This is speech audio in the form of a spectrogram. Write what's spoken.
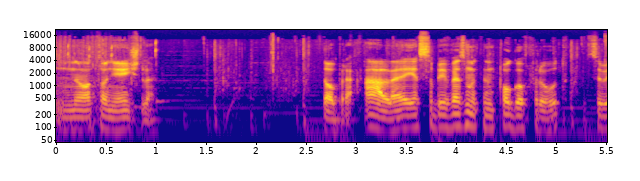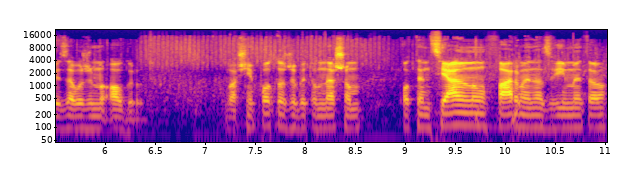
No to nieźle. Dobra, ale ja sobie wezmę ten pogofrut i sobie założymy ogród. Właśnie po to, żeby tą naszą potencjalną farmę, nazwijmy to,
